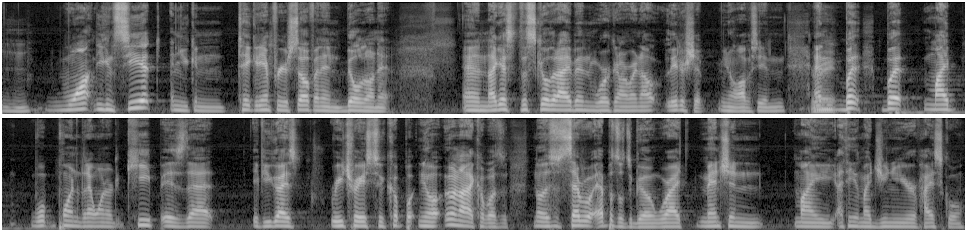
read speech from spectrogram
Mm-hmm. want you can see it and you can take it in for yourself and then build on it. And I guess the skill that I've been working on right now, leadership, you know, obviously, and and but but my point that I wanted to keep is that if you guys retrace to a couple, you know, no, not a couple, episodes, no, this is several episodes ago where I mentioned my, I think it's my junior year of high school,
